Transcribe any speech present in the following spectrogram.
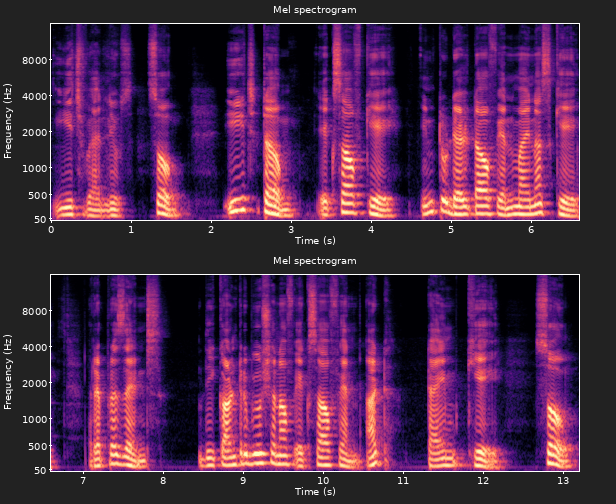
each values. So each term x of k into delta of n minus k represents the contribution of x of n at time k. So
